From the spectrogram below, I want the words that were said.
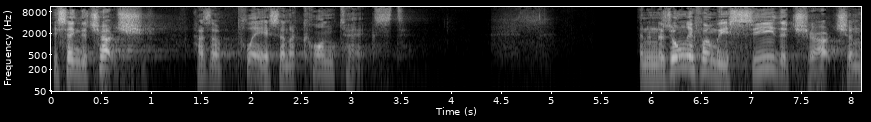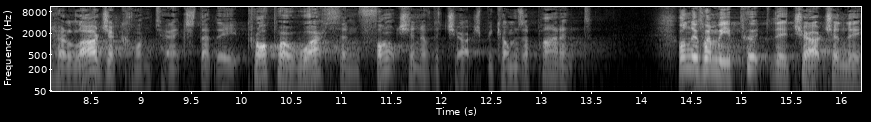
He's saying the church has a place and a context. And it is only when we see the church in her larger context that the proper worth and function of the church becomes apparent. Only when we put the church in the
